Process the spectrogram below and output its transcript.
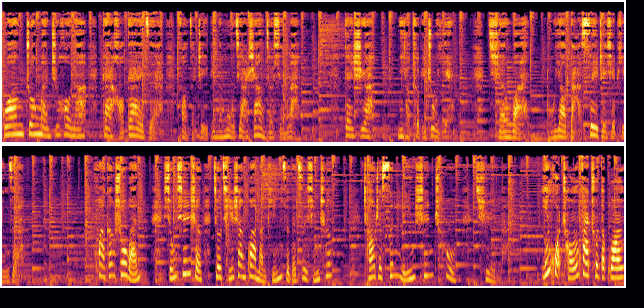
光装满之后呢，盖好盖子，放在这边的木架上就行了。但是啊，你要特别注意，千万不要打碎这些瓶子。话刚说完，熊先生就骑上挂满瓶子的自行车，朝着森林深处去了。萤火虫发出的光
